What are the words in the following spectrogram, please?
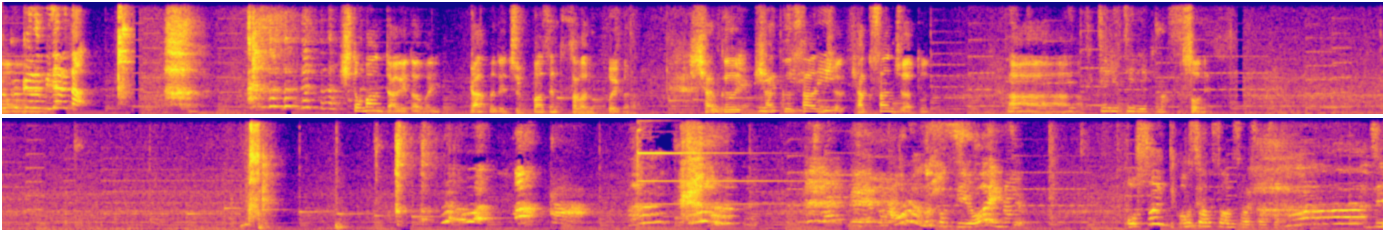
わここから乱れ。た一晩ってあげた方がいいラフで10%下がるっぽいから100 130 130だとああチリチリいきますそうね遅いってことそうそうそうそうそう十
